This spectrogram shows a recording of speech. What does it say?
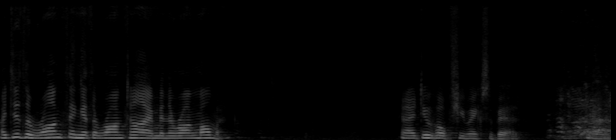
I did the wrong thing at the wrong time in the wrong moment. And I do hope she makes the bed. Yeah.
